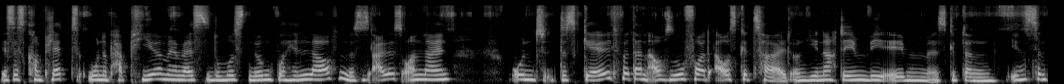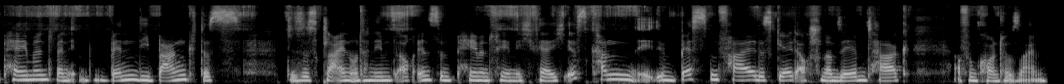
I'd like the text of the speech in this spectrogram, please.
Es ist komplett ohne Papier. Man weiß, du musst nirgendwo hinlaufen. Das ist alles online. Und das Geld wird dann auch sofort ausgezahlt. Und je nachdem, wie eben, es gibt dann Instant Payment, wenn, wenn die Bank das dieses kleinen Unternehmens auch Instant Payment fähig ist, kann im besten Fall das Geld auch schon am selben Tag auf dem Konto sein.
